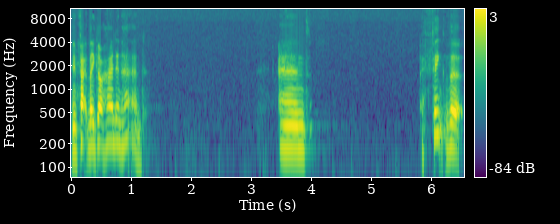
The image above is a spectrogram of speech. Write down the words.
In fact, they go hand in hand. And I think that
